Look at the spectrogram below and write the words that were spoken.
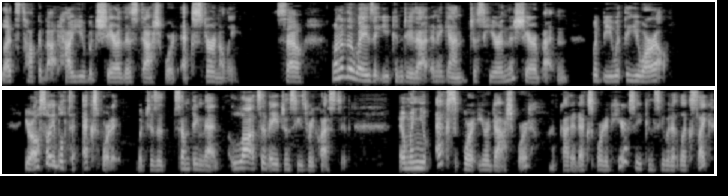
let's talk about how you would share this dashboard externally. So one of the ways that you can do that, and again, just here in the share button, would be with the URL. You're also able to export it, which is a, something that lots of agencies requested. And when you export your dashboard, I've got it exported here so you can see what it looks like.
